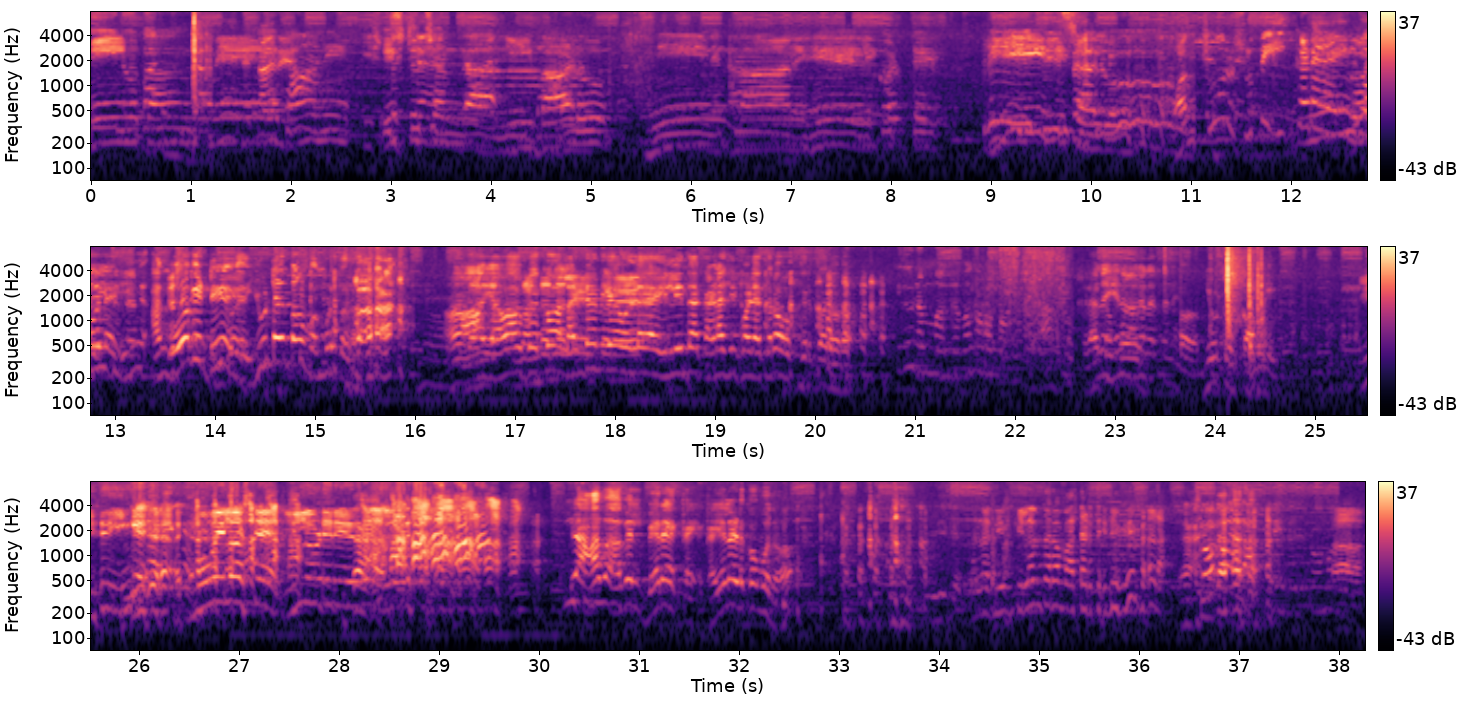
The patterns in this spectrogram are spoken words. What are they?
ನೀನು ತಂದ ಮೇಲೆ ಇಷ್ಟು ಚಂದ ಈ ಬಾಳು. ನೀನು ತಾನೆ ಹೇಳಿಕೊಟ್ಟೆ ಪ್ರೀತಿಸಲು. ಒಂಚೂರು ಶ್ರುತಿ ಈ ಕಡೆ ಹಿಂಗ್ ಹೋಯ್ತು ಸರ್. ಹಂಗ ಹೋಗಿ ಯೂ ಟರ್ನ್ ತಗೊಂಡ್ ಬಂದ್ಬಿಡ್ತದ. ಯಾವಾಗ ಬೇಕೋ ಲಂಡನ್ಗೆ ಒಳ್ಳೆ ಇಲ್ಲಿಂದ ಕಳ್ಳಾಜಿಪಾಳ್ಯ ತರ ಹೋಗ್ತಿರ್ತಾರೆ ಅವರು. ಇದು ನಮ್ಮ. ಯೂಟ್ಯೂಬ್ ಕಾಮಿಡಿ ಇದು ಹಿಂಗೆ ಮೊಬೈಲು ಅಷ್ಟೇ. ಇಲ್ಲಿ ನೋಡಿರಿ ಅಂದ್ರೆ ಅಲ್ಲಿ. ಆಮೇಲೆ ಬೇರೆ ಕೈಯಲ್ಲಿ ಹಿಡ್ಕೋಬಹುದು ಅಲ್ಲ ನೀವು ಫಿಲಮ್ ತರ ಮಾತಾಡ್ತಿದ್ದೀವಿ ಬೇಡ. ಹಾ.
